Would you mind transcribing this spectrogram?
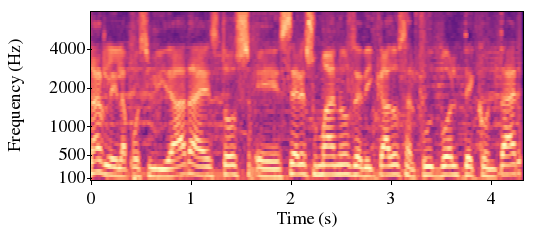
darle la posibilidad a estos eh, seres humanos dedicados al fútbol de contar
